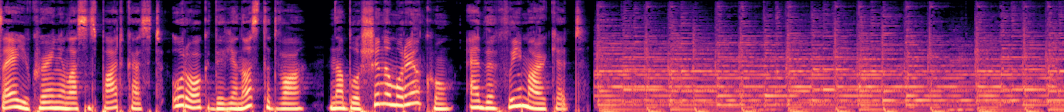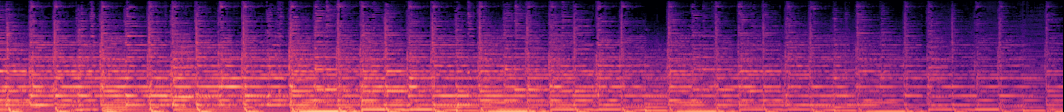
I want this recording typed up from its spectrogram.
Це Ukrainian Lessons Podcast, урок 92 на блошиному ринку at the flea market.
